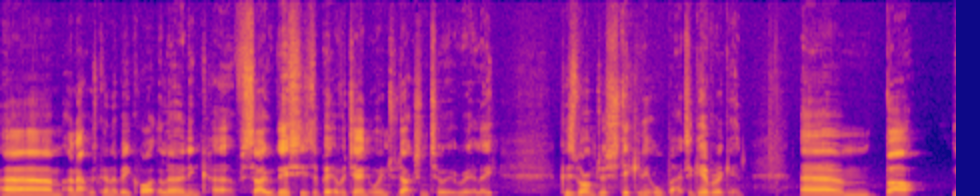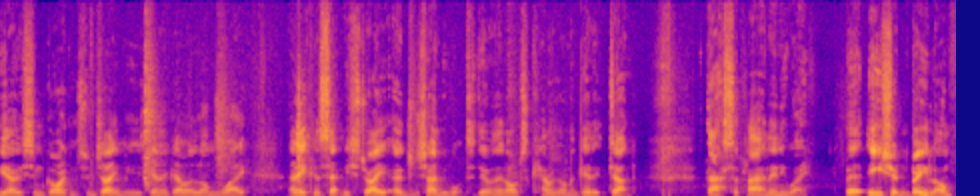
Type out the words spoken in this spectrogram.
um, and that was going to be quite the learning curve. So this is a bit of a gentle introduction to it, really, because I'm just sticking it all back together again. Um, but, you know, some guidance from Jamie is going to go a long way, and he can set me straight and show me what to do, and then I'll just carry on and get it done. That's the plan anyway. But he shouldn't be long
